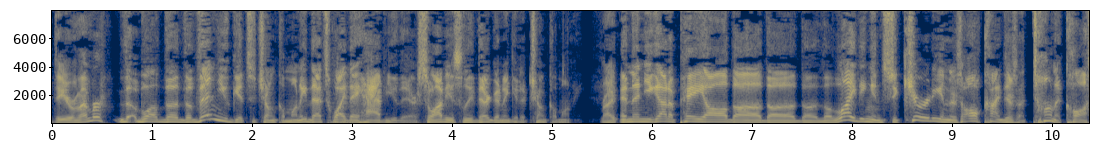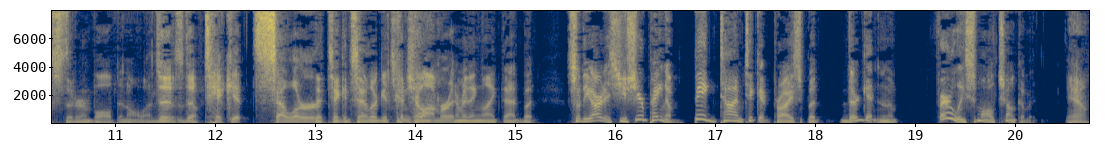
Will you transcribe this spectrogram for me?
Do you remember? the, well, the the venue gets a chunk of money. That's why they have you there. So obviously they're going to get a chunk of money. Right. And then you got to pay all the, the, the, the lighting and security, and there's all kind. There's a ton of costs that are involved in all that. The sort of the ticket seller. the ticket seller gets a chunk Conglomerate. and everything like that. But so the artist, you you're paying a big time ticket price, but they're getting a fairly small chunk of it. Yeah,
